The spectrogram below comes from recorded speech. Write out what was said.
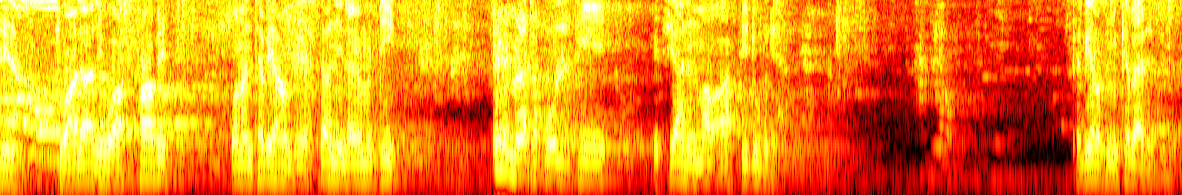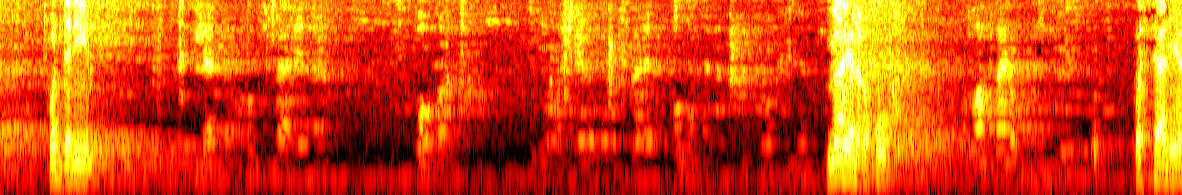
أي نعم. وعلى آله وأصحابه ومن تبعهم بإحسان إلى يوم الدين. ما تقول في إتيان المرأة في دبرها؟ كبيرة من كبائر الذنوب. والدليل؟ ما هي العقوبة؟ لا والثانية؟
